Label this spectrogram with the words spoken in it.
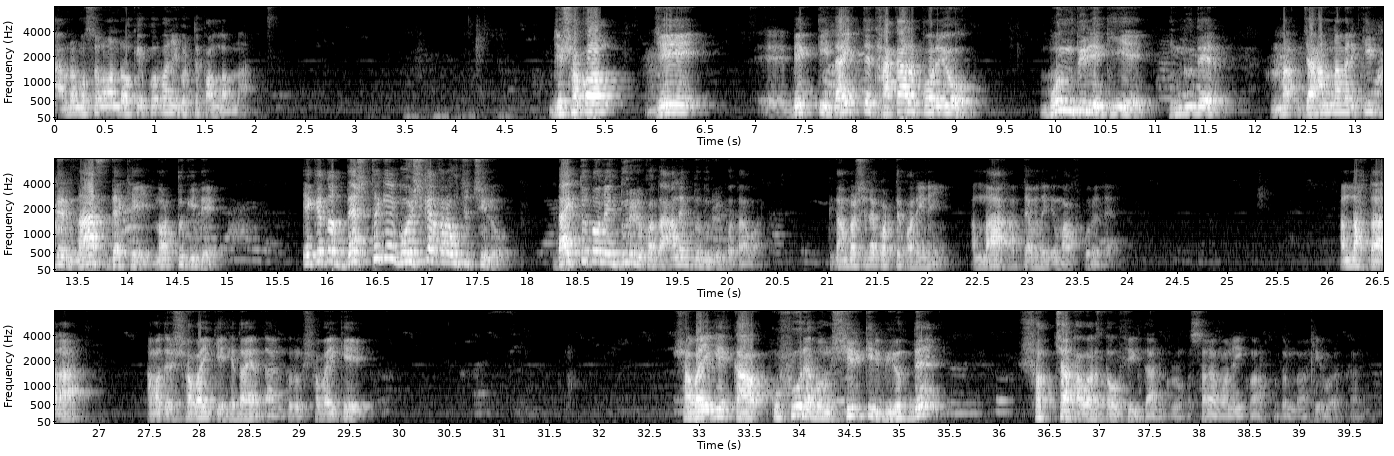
আমরা মুসলমানরা ওকে কোরবানি করতে পারলাম না। যে সকল, যে ব্যক্তি দায়িত্বে থাকার পরেও মন্দিরে গিয়ে হিন্দুদের জাহান নামের কীটদের নাচ দেখে নর্তকীদের, একে তো দেশ থেকেই বহিষ্কার করা উচিত ছিল। দায়িত্ব তো অনেক দূরের কথা, আলেম তো দূরের কথা আবার। কিন্তু আমরা সেটা করতে পারি নাই। আল্লাহ আপনি আমাদেরকে মাফ করে দেন। আল্লাহ তালা আমাদের সবাইকে হেদায়ত দান করুক। সবাইকে সবাইকে কুফুর এবং শিরকির বিরুদ্ধে সোচ্চার হওয়ার তৌফিক দান করুন আসসালামু আলাইকুম রহমতুল্লাহ ওয়া বারাকাতুহু।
